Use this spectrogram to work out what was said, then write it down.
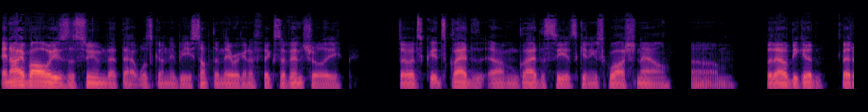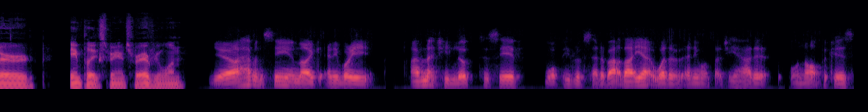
and I've always assumed that that was going to be something they were going to fix eventually. So it's it's glad I'm glad to see it's getting squashed now. Um, but that would be good, better gameplay experience for everyone. Yeah, I haven't seen like anybody. I haven't actually looked to see if what people have said about that yet, whether anyone's actually had it or not, because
